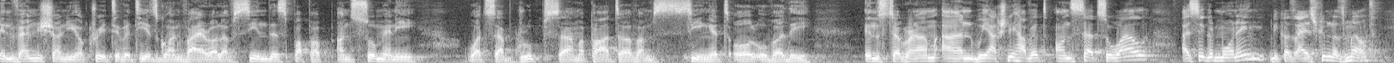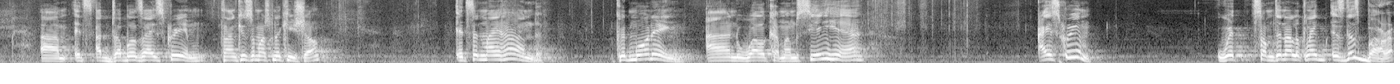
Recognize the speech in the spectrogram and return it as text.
invention, your creativity has gone viral. I've seen this pop up on so many WhatsApp groups I'm a part of. I'm seeing it all over the Instagram, and we actually have it on set. So while I say good morning, because ice cream does melt, um, it's a doubles ice cream. Thank you so much, Nakisha. It's in my hand. Good morning and welcome. I'm seeing here ice cream with something that look like, is this Barra?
